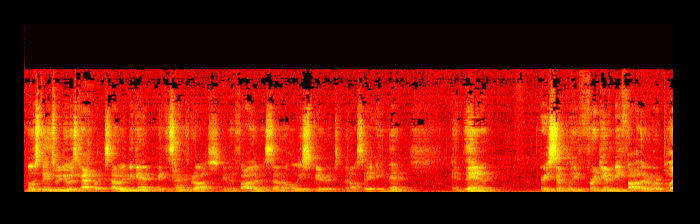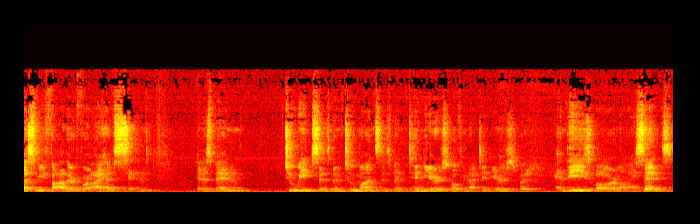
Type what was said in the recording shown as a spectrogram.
most things we do as Catholics. How do we begin? Make the sign of the cross. name of the Father, and the Son, and the Holy Spirit. And then I'll say Amen. And then, very simply, forgive me, Father, or bless me, Father, for I have sinned. It has been two weeks, it has been two months, it has been 10 years, hopefully not 10 years, but, and these are my sins.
